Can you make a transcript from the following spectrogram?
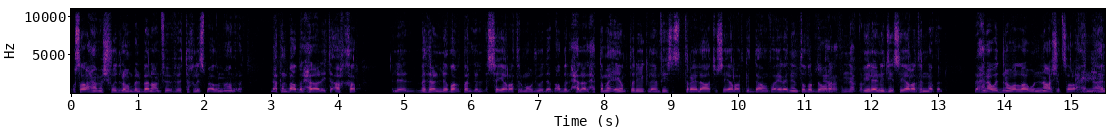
وصراحة مشهود لهم بالبنان في, في تخليص بعض المعاملات. لكن بعض الحلال يتأخر مثلا لضغط ال- السيارات الموجودة. بعض الحلال حتى ما يعين طريق لأن في تريلات وسيارات قدامهم فيقعد ينتظر دوره. إلى يجي سيارات النقل. فاحنا ودنا والله والناشد صراحة إن أهل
